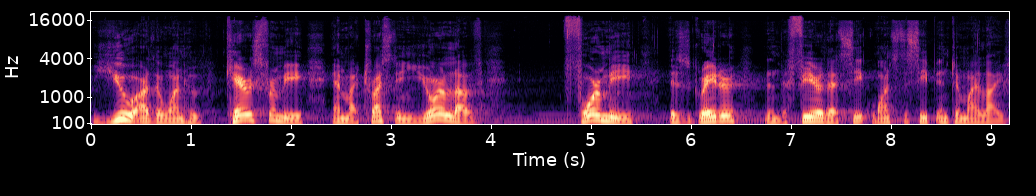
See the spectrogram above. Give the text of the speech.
You are the one who cares for me, and my trust in your love for me is greater than the fear that wants to seep into my life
